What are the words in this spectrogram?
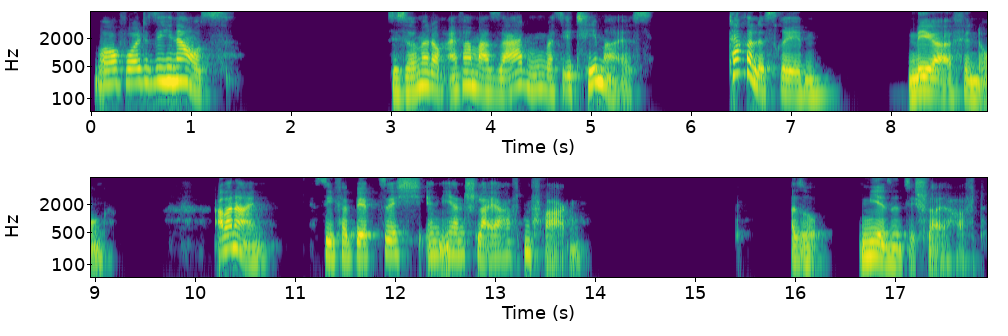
Worauf wollte sie hinaus? Sie soll mir doch einfach mal sagen, was ihr Thema ist. Tacheles reden. Mega Erfindung. Aber nein, sie verbirgt sich in ihren schleierhaften Fragen. Also mir sind sie schleierhaft.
